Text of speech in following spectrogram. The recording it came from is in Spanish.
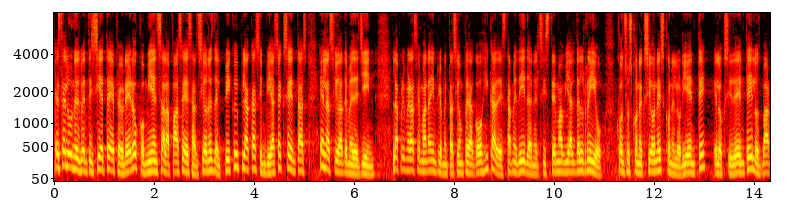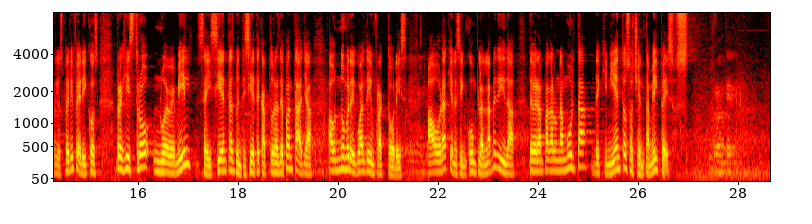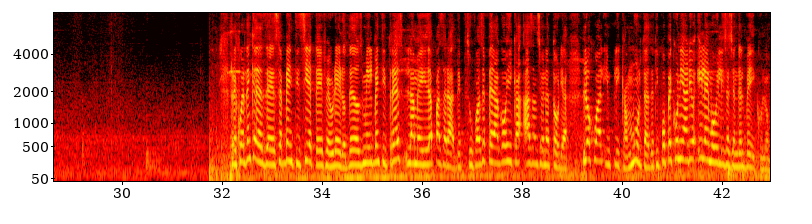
Este lunes 27 de febrero comienza la fase de sanciones del pico y placa sin vías exentas en la ciudad de Medellín. La primera semana de implementación pedagógica de esta medida en el sistema vial del río, con sus conexiones con el oriente, el occidente y los barrios periféricos, registró 9.627 capturas de pantalla a un número igual de infractores. Ahora quienes incumplan la medida deberán pagar una multa de 580 mil pesos. Recuerden que desde ese 27 de febrero de 2023 la medida pasará de su fase pedagógica a sancionatoria, lo cual implica multas de tipo pecuniario y la inmovilización del vehículo.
